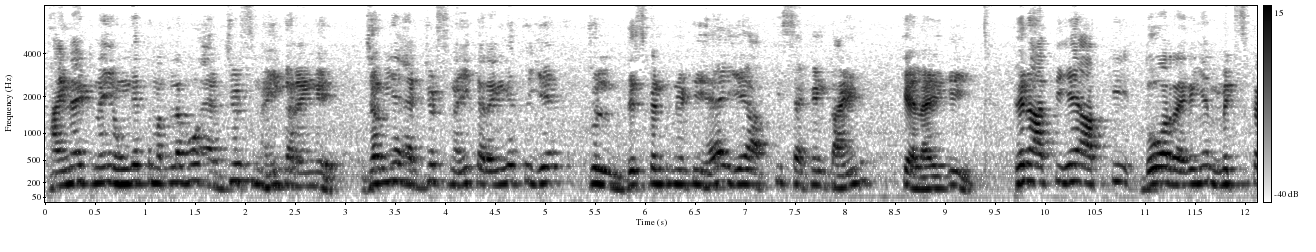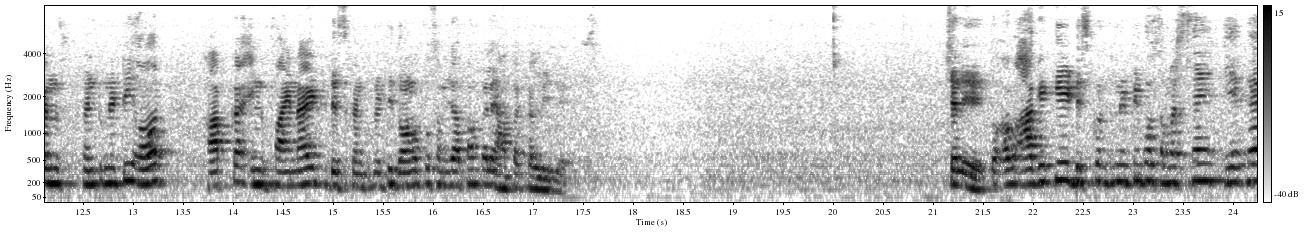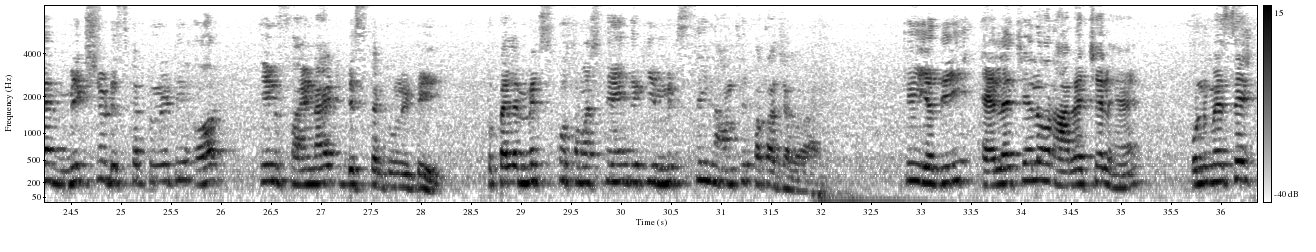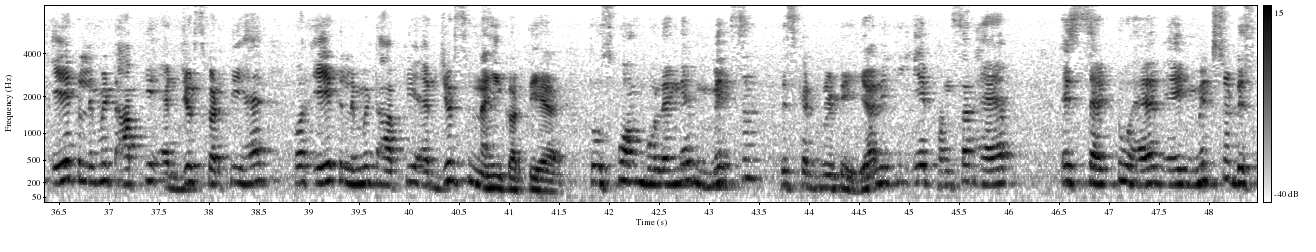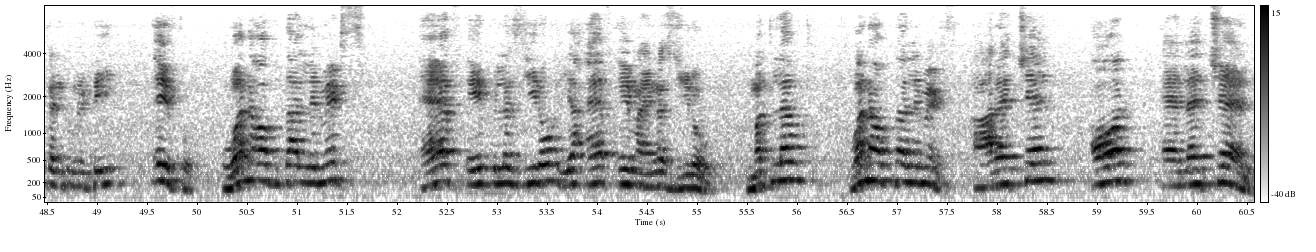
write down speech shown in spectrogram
फाइनाइट नहीं होंगे तो मतलब वो एग्जिट्स नहीं करेंगे। जब ये एग्जिट्स नहीं करेंगे तो ये जो डिसकंटिन्यूटी है, ये आपकी सेकेंड काइंड कहलाएगी। फिर आती है आपकी, दो और रह गई है मिक्स कंटिन्यूटी और आपका इनफाइनाइट डिसकंटिन्यूटी दोनों को समझाता हूँ, पहले यहाँ तक कर लीजिए। चलिए तो अब आगे की डिसकंटिन्यूटी को समझते हैं। एक है मिक्स्ड डिसकंटिन्यूटी और इनफाइनाइट डिसकंटिन्यूटी तो पहले मिक्स को समझते हैं। देखिए मिक्स से नाम से पता चल रहा है कि यदि एलएचएल और आरएचएल हैं, उनमें से एक लिमिट आपकी एग्जिट्स करती है और एक लिमिट आपकी एग्जिट्स नहीं करती है। तो उसको हम बोलेंगे मिक्स डिसकंटिन्यूटी यानी कि a function f is set to have a mixed discontinuity if one of the limits f a plus zero या एफ़ ए माइनस ज़ीरो मतलब one of the limits R H L और L H L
